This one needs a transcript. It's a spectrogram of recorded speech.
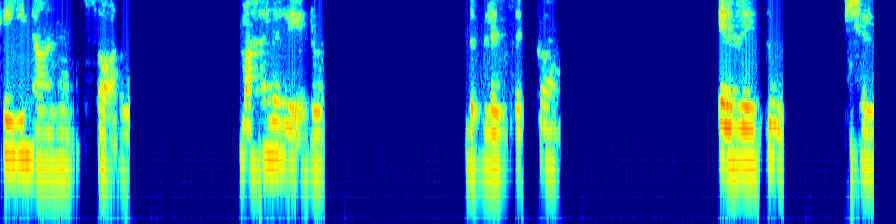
కెయినాను సారు మహలలేడు ద బ్లెస్సెడ్గా ఎర్రెదు shall.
